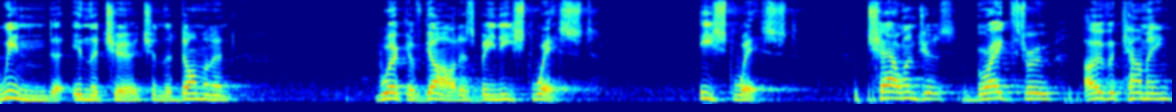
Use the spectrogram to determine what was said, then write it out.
wind in the church and the dominant work of God has been east west. East west. Challenges, breakthrough, overcoming,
